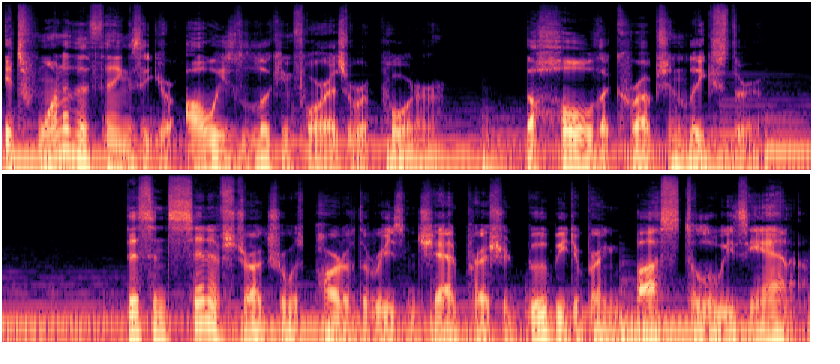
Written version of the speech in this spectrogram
It's one of the things that you're always looking for as a reporter the hole that corruption leaks through. This incentive structure was part of the reason Chad pressured Boobie to bring busts to Louisiana.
